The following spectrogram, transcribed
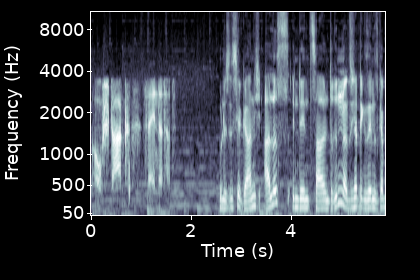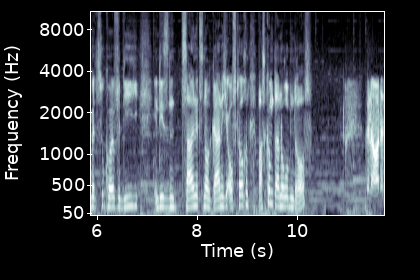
auch stark verändert hat. Und es ist ja gar nicht alles in den Zahlen drin. Also ich hatte gesehen, es gab ja Zukäufe, die in diesen Zahlen jetzt noch gar nicht auftauchen. Was kommt da noch oben drauf? Genau, das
